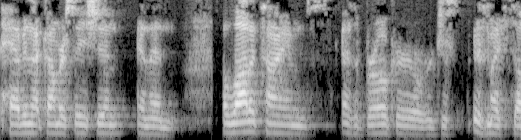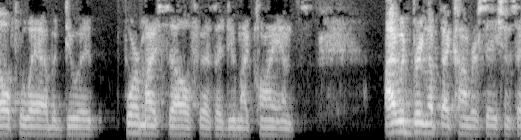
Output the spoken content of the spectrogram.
having that conversation and then a lot of times as a broker or just as myself the way I would do it for myself as I do my clients I would bring up that conversation. Say,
